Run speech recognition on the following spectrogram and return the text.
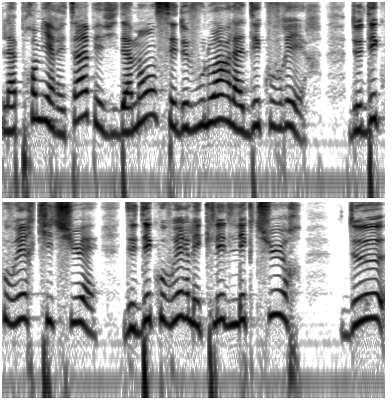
La première étape, évidemment, c'est de vouloir la découvrir, de découvrir qui tu es, de découvrir les clés de lecture de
